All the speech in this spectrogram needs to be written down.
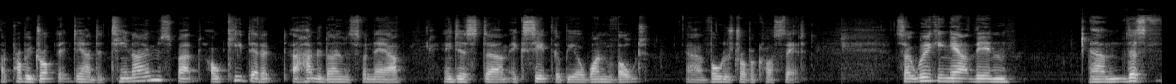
I'd probably drop that down to 10 ohms, but I'll keep that at 100 ohms for now and just um, accept there'll be a 1 volt uh, voltage drop across that. So working out then, um, this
